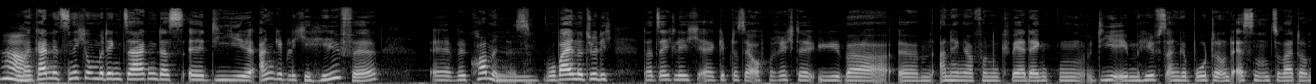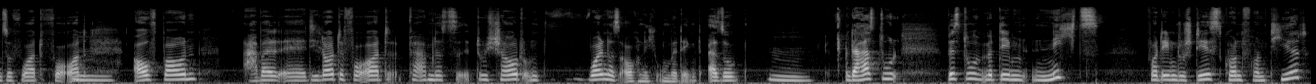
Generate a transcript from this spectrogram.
Ja. man kann jetzt nicht unbedingt sagen, dass äh, die angebliche Hilfe äh, willkommen ist. Wobei natürlich tatsächlich äh, gibt es ja auch Berichte über ähm, Anhänger von Querdenken, die eben Hilfsangebote und Essen und so weiter und so fort vor Ort aufbauen. Aber äh, die Leute vor Ort haben das durchschaut und wollen das auch nicht unbedingt. Also da hast du, bist du mit dem Nichts, vor dem du stehst, konfrontiert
